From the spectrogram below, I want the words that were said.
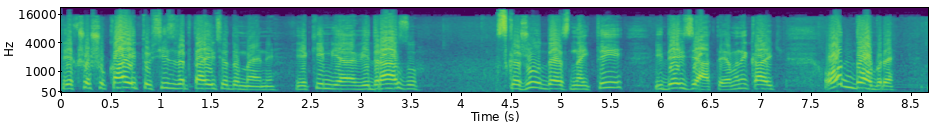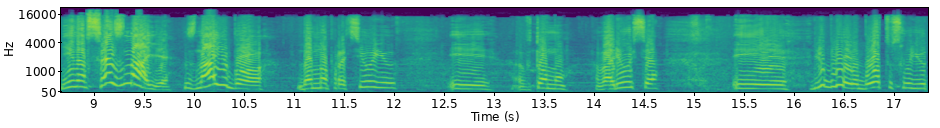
Якщо шукають, то всі звертаються до мене, яким я відразу скажу, де знайти і де взяти. А вони кажуть, от добре, Ніна все знає. Знаю, бо давно працюю і в тому варюся. І люблю роботу свою.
